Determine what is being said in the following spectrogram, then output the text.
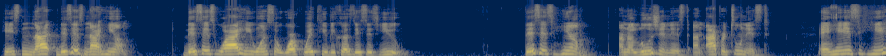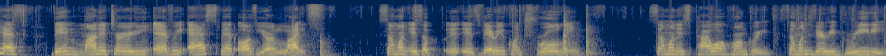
He's not this is not him. This is why he wants to work with you because this is you. This is him, an illusionist, an opportunist. And he's he has been monitoring every aspect of your life. Someone is a is very controlling Someone is power hungry. Someone is very greedy.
